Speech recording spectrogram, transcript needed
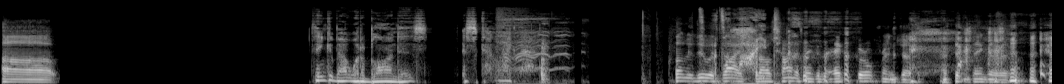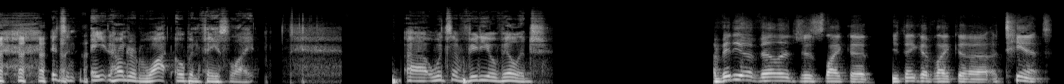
Uh, Think about what a blonde is. It's kind of like that. something to do with light. But I was trying to think of the ex girlfriend joke. I couldn't think of it. It's an 800 watt open face light. Uh, what's a video village? A video village is like a you think of like a, a tent,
